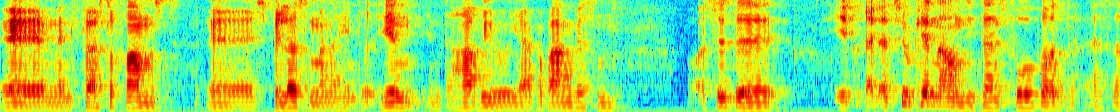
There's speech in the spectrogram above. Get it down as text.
Øh, men først og fremmest øh, spillere, som man har hentet ind, jamen, der har vi jo Jakob Ankersen. Også et, øh, et relativt kendt navn i dansk fodbold. Altså,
